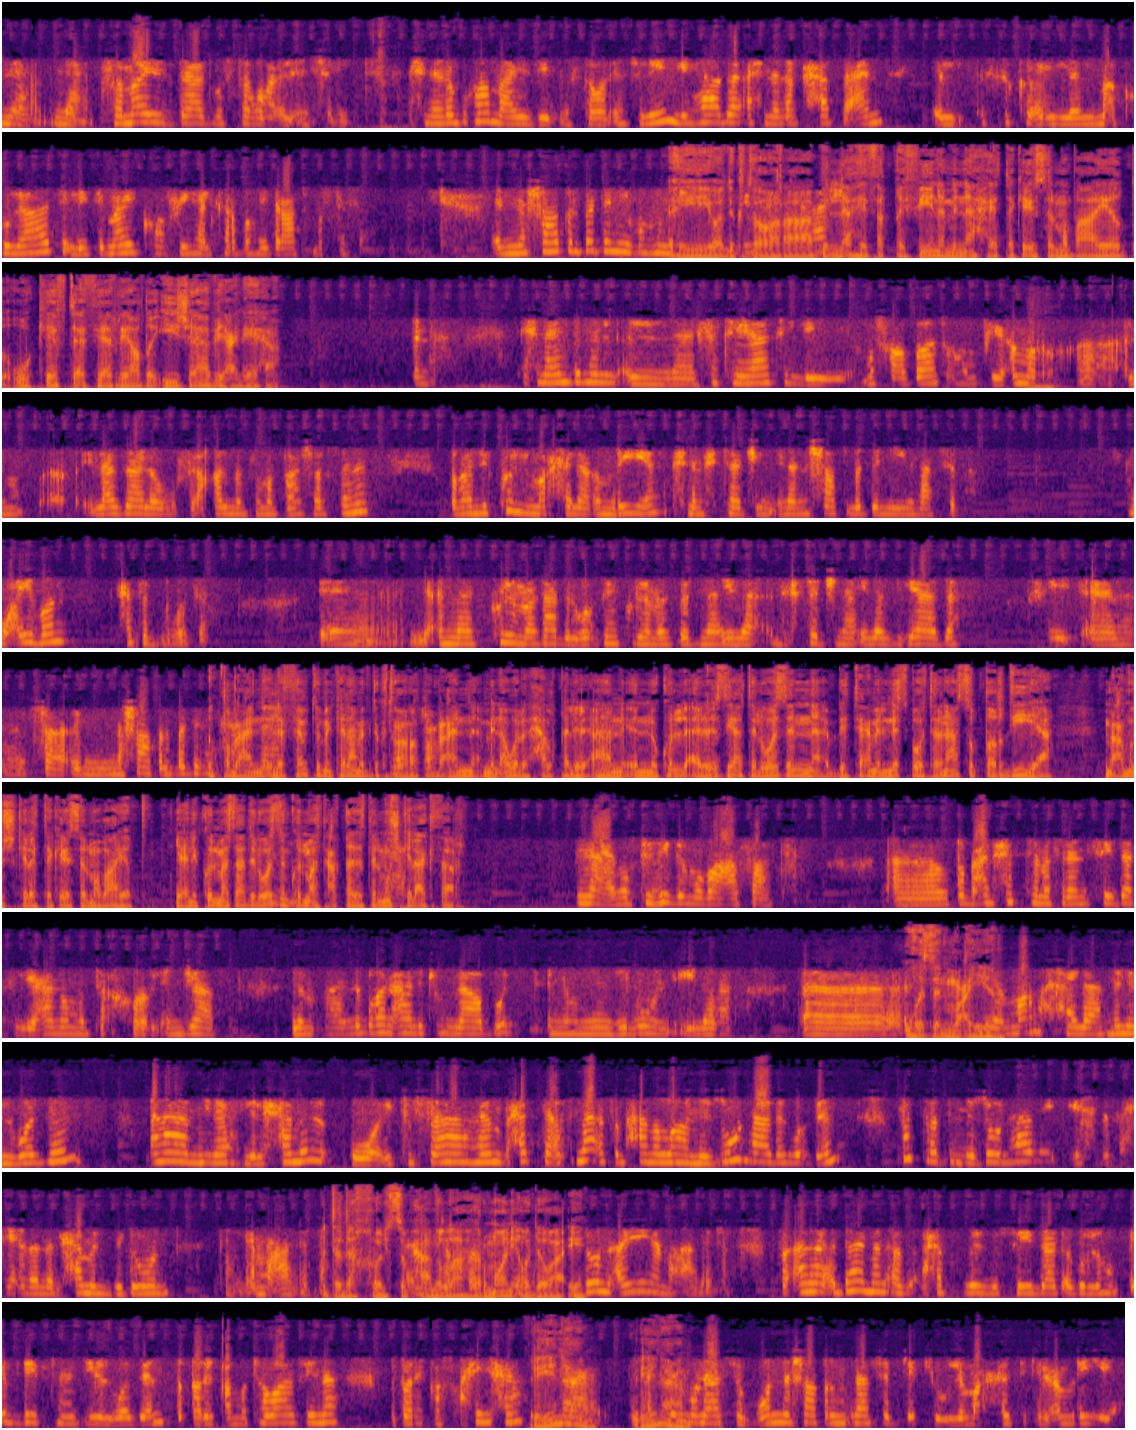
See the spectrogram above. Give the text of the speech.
نعم نعم. فما يزداد مستوى الإنسولين. إحنا نبغى ما يزيد مستوى الإنسولين لهذا إحنا نبحث عن السكر المأكولات اللي ما يكون فيها الكربوهيدرات مرتفع النشاط البدني مهم أيوه دكتورة بالله ثقفينا من ناحية تكيس المبايض وكيف تأثير الرياضه إيجابي عليها. نعم. إحنا عندنا الفتيات اللي مصابات وهم في عمر آه، لا زالوا في أقل من 18 سنة. طبعا لكل مرحلة عمرية إحنا محتاجين إلى نشاط بدني يناسبها. وأيضا حسب الوزن. آه، لأن كل ما زاد الوزن كل ما زدنا إلى احتجنا إلى زيادة في آه، النشاط البدني. طبعا اللي فهمته من كلامك دكتورة طبعا من أول الحلقة للآن إنه كل زياده الوزن بتعمل نسبة وتناسب طردية مع مشكلة تكيس المبايض. يعني كل ما زاد الوزن كل ما تعقدت المشكلة أكثر. نعم وتزيد المضاعفات. آه وطبعا حتى مثلا السيدات اللي يعانون من تأخر الإنجاب لما نبغى نعالجهم لابد إنهم ينزلون إلى آه وزن معين. مرحلة من الوزن آمنة للحمل وتساهم حتى أثناء سبحان الله نزول هذا الوزن. فترة النزول هذه يحدث أحيانا الحمل بدون معالجة. تدخل سبحان الله هرموني أو دوائي. بدون أي معالجة. فأنا دائما أحفز السيدات أقول لهم ابدي بتنزيل الوزن بطريقة متوازنة بطريقة صحيحة. إي نعم إي نعم. المناسب والنشاط المناسب لك ولمرحلتك العمرية.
